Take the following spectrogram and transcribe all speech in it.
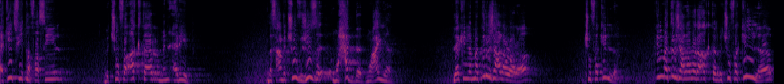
أكيد في تفاصيل بتشوفها أكثر من قريب. بس عم بتشوف جزء محدد معين. لكن لما ترجع لورا تشوفها كلها. كل ما ترجع لورا أكثر بتشوفها كلها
